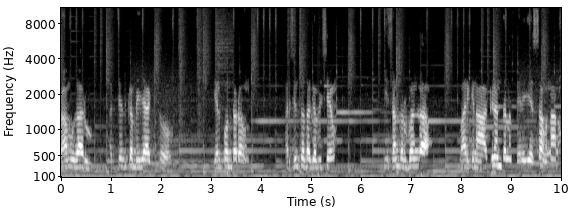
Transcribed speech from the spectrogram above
రాము గారు అత్యధిక మెజార్టీతో గెలుపొందడం హర్షించదగ్గ విషయం. ఈ సందర్భంగా వారికి నా అభినందనలు తెలియజేస్తా ఉన్నాను.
